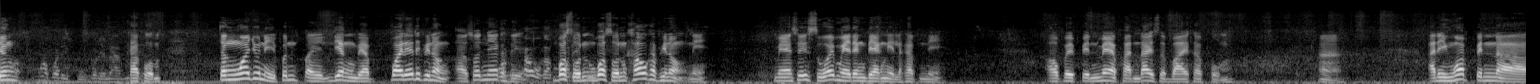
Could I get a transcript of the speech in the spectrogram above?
ยังว่าบ่ได้ปลูกบ่ได้ลาครับผม จังหวะอยู่นี่เพิ่นไปเลี้ยงแบบปล่อยเลยเด้อพี่น้องอ่าส่วนใหญ่ก็สิเข้าครับบ่สนบ่สนเขาครับพี่น้องนี่ แม่สวยๆแม่แดงๆนี่แหละครับนี่ เอาไปเป็นแม่พันธุ์ได้สบายครับผมอ่าอันนี้งวดเป็นอ่า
